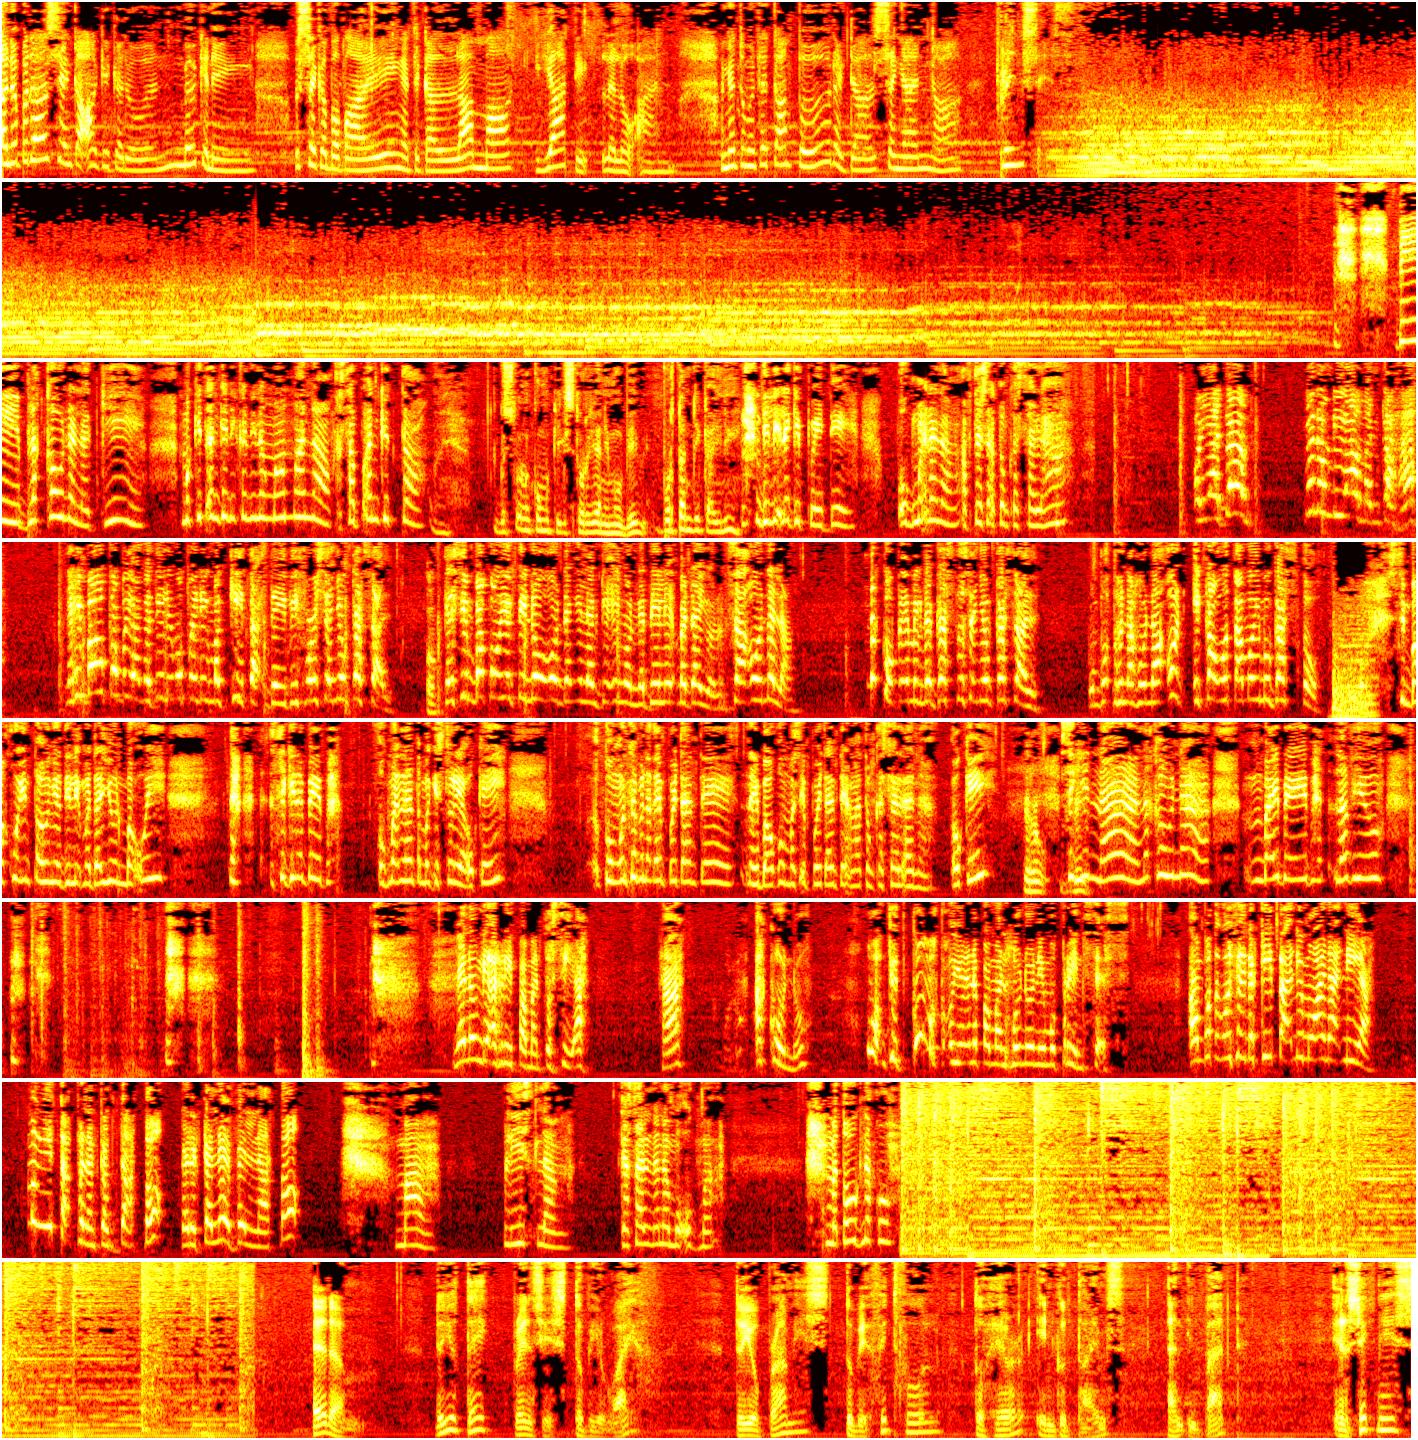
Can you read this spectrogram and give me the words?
Ano pa daw siyang kaagi karon? Mo kining usa ka babae nga taga Lamak Yati Laloan. Ang nga tumatatampo nagda sangan nga princess. Kanilang mama na. Kasabaan kita. Gusto lang ko makikistorya ni mo, babe. Importante kayo ni. Dili lagi pwede. Ugma na lang after sa atong kasal, ha? Oy, Adam! Ganong niaman ka, ha? Nahibaw ka ba yan nga dili mo pwedeng magkita day before sa inyong kasal? Oh. Kay simba ko yung tinuod ang ilang giingon nga dili ba dayon, sao na lang. Nako, pa may nagasto sa inyong kasal. Kung buto na hunaon, ikaw uta mo mo gasto. Simba ko yung taon nga dili madayon, maoy. Sige na, babe. Ugma na lang ta mag-istorya, okay? Kung unsa man ang importante, naibaw ko mas importante ang atong kasal, ana. Okay? Pero, Sige babe, na, lakaw na. Bye, babe. Love you. Nganong ni Ari pa man to siya? Ha? Ako, no? Huwag yun ko makauyan na pamanhono ni mo, princess. Ang butang unsay nakita ni mo anak niya. Mangita pa lang kag dato, kada ka level na to. Ma, please lang. Kasal na na mo, ugma. Matuog na ko. Adam, do you take Princess to be your wife? Do you promise to be faithful to her in good times and in bad? In sickness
